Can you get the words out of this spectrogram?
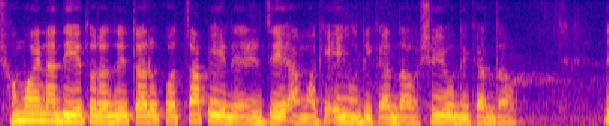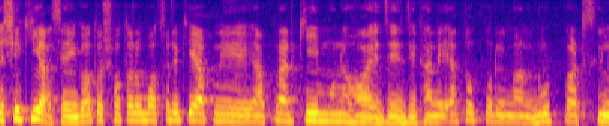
সময় না দিয়ে তোরা যদি তার উপর চাপিয়ে দেয় যে আমাকে এই অধিকার দাও, সেই অধিকার দাও। দেশে কি আছে? এই গত সতেরো বছরে কি আপনি, আপনার কি মনে হয় যে যেখানে এত পরিমাণ লুটপাট ছিল,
